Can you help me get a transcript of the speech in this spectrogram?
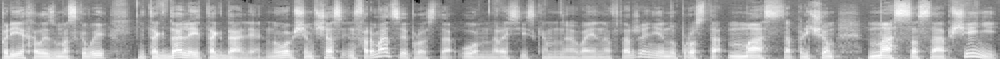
приехал из Москвы Москвы и так далее, и так далее. Ну, в общем, сейчас информации просто о российском э, военном вторжении, ну, просто масса, причем масса сообщений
